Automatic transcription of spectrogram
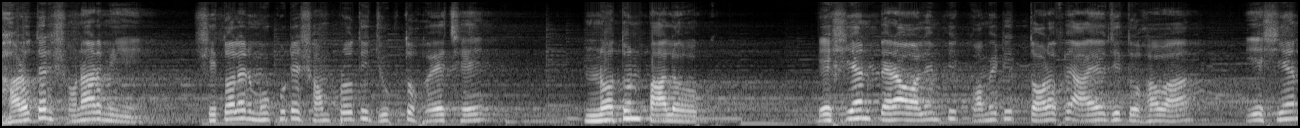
ভারতের সোনার মেয়ে, শীতলের মুকুটে সম্প্রতি যুক্ত হয়েছে নতুন পালক। এশিয়ান প্যারা অলিম্পিক কমিটির তরফে আয়োজিত হওয়া এশিয়ান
